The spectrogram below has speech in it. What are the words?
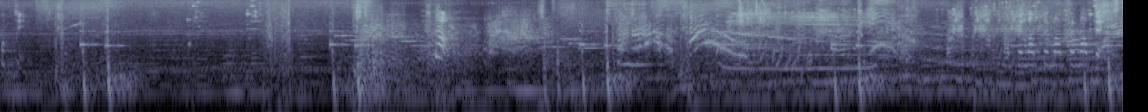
こっち。来た待って。待って待って待って。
